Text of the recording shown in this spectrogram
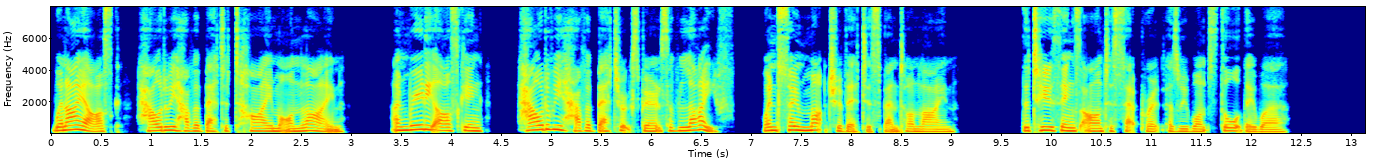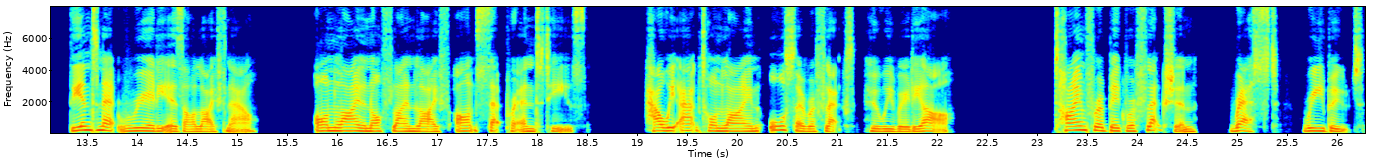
When I ask, how do we have a better time online? I'm really asking, how do we have a better experience of life when so much of it is spent online? The two things aren't as separate as we once thought they were. The internet really is our life now. Online and offline life aren't separate entities. How we act online also reflects who we really are. Time for a big reflection, rest, reboot.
